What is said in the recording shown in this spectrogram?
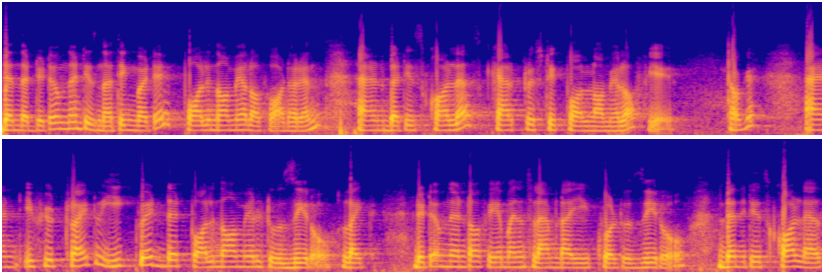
then the determinant is nothing but a polynomial of order n and that is called as characteristic polynomial of A. Okay? And if you try to equate that polynomial to 0 like determinant of a minus lambda equal to 0 then it is called as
